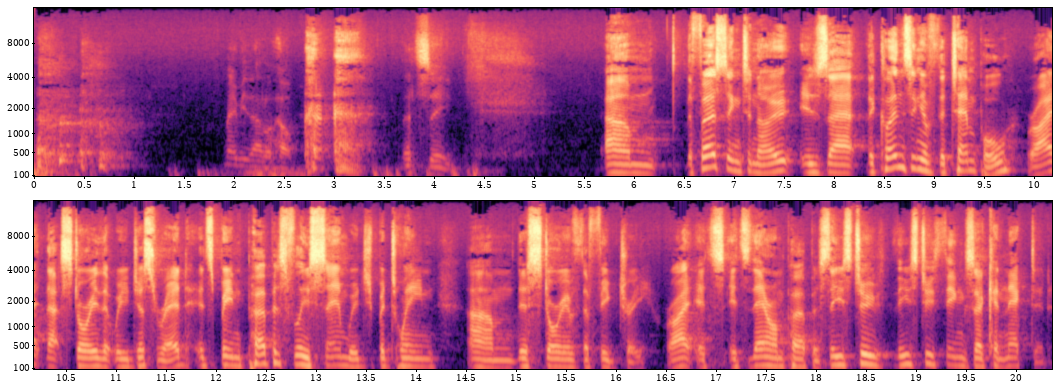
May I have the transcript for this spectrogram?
Maybe that'll help. Let's see. Um, the first thing to know is that the cleansing of the temple, right, that story that we just read, it's been purposefully sandwiched between um, this story of the fig tree, right? It's, it's there on purpose. These two, these two things are connected,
